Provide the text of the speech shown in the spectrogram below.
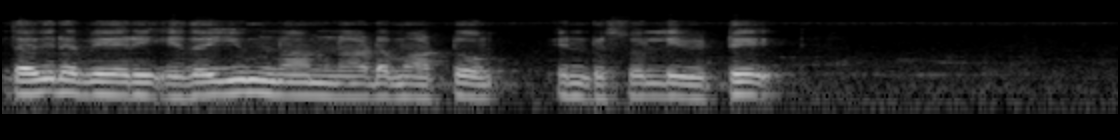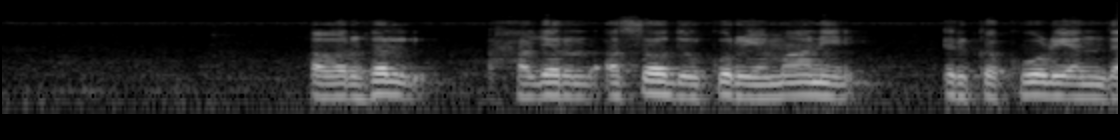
தவிர வேறு எதையும் நாம் நாடமாட்டோம் என்று சொல்லிவிட்டு அவர்கள் ஹஜருல் அசோதுக்குர் யமானி இருக்கக்கூடிய அந்த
